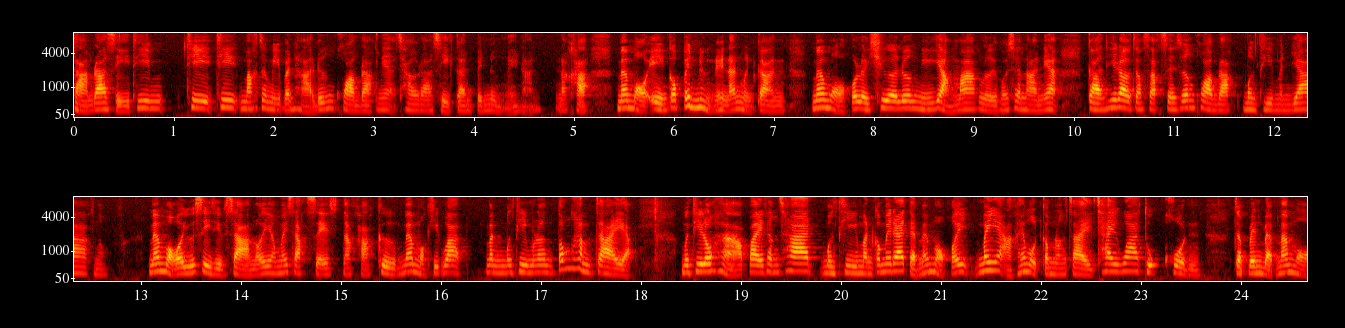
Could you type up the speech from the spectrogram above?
สามราศีที่ที่ที่มักจะมีปัญหาเรื่องความรักเนี่ยชาวราศีกันเป็นหนึ่งในนั้นนะคะ แม่หมอเองก็เป็นหนึ่งในนั้นเหมือนกัน แม่หมอก็เลยเชื่อเรื่องนี้อย่างมากเลย เพราะฉะนั้นเนี่ยการที่เราจะสักเซสเรื่องความรักบางทีมันยากเนาะแม่หมออายุ 43 แล้วยังไม่สักเซสนะคะ คือแม่หมอคิดว่ามันบางทีมันต้องทำใจอะ่ะบางทีเราหาไปทั้งชาติ บางทีมันก็ไม่ได้แต่แม่หมอก็ไม่อยากให้หมดกำลังใจ ใช่ว่าทุกคนจะเป็นแบบแม่หมอ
